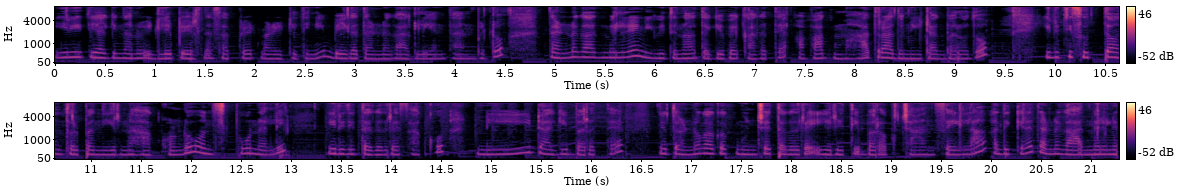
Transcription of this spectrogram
ಈ ರೀತಿಯಾಗಿ ನಾನು ಇಡ್ಲಿ ಪ್ಲೇಟ್ಸ್ನ ಸಪ್ರೇಟ್ ಮಾಡಿಟ್ಟಿದ್ದೀನಿ ಬೇಗ ತಣ್ಣಗಾಗಲಿ ಅಂತ ಅಂದ್ಬಿಟ್ಟು ತಣ್ಣಗಾದ್ಮೇಲೆ ನೀವು ಇದನ್ನು ತೆಗಿಬೇಕಾಗತ್ತೆ. ಆವಾಗ ಮಾತ್ರ ಅದು ನೀಟಾಗಿ ಬರೋದು. ಈ ರೀತಿ ಸುತ್ತ ಒಂದು ಸ್ವಲ್ಪ ನೀರನ್ನ ಹಾಕ್ಕೊಂಡು ಒಂದು ಸ್ಪೂನಲ್ಲಿ ಈ ರೀತಿ ತೆಗೆದ್ರೆ ಸಾಕು. ನೀಟಾಗಿ ಬರುತ್ತೆ. ನೀವು ತಣ್ಣಗಾಗೋಕ್ಕೆ ಮುಂಚೆ ತೆಗೆದ್ರೆ ಈ ರೀತಿ ಬರೋಕ್ಕೆ ಚಾನ್ಸೇ ಇಲ್ಲ. ಅದಕ್ಕೆ ತಣ್ಣಗಾದಮೇಲೆ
